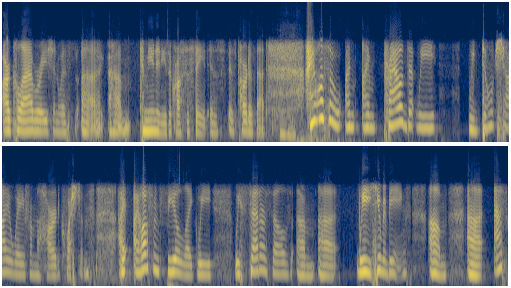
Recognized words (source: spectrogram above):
our collaboration with uh, um, communities across the state is is part of that. Mm-hmm. I also I'm I'm proud that we we don't shy away from the hard questions. I I often feel like we we set ourselves um, uh, we human beings um, uh, ask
